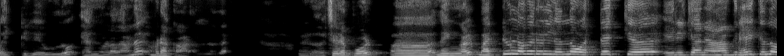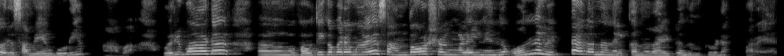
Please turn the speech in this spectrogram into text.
പറ്റുകയുള്ളൂ എന്നുള്ളതാണ് ഇവിടെ കാണുന്നത്. ചിലപ്പോൾ നിങ്ങൾ മറ്റുള്ളവരിൽ നിന്ന് ഒറ്റയ്ക്ക് ഇരിക്കാൻ ആഗ്രഹിക്കുന്ന ഒരു സമയം കൂടിയും ആവാം. ഒരുപാട് ഭൗതികപരമായ സന്തോഷങ്ങളിൽ നിന്ന് ഒന്ന് വിട്ടകന്ന് നിൽക്കുന്നതായിട്ട് നമുക്കിവിടെ പറയാൻ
